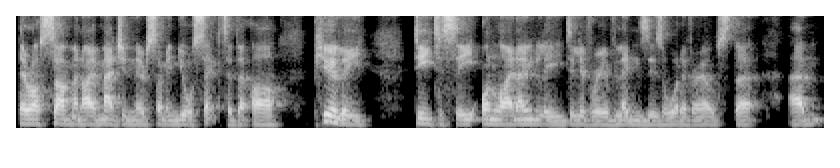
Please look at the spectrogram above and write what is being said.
There are some, and I imagine there are some in your sector that are purely D2C online only delivery of lenses or whatever else that um,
